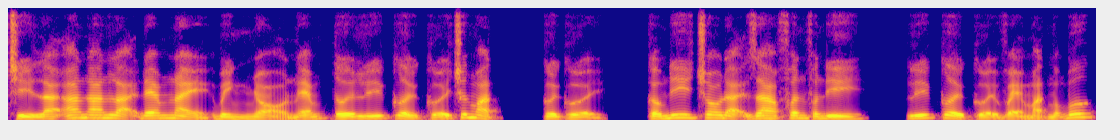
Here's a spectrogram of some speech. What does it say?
Chỉ là An An lại đem này bình nhỏ ném tới Lý cười cười trước mặt, cười cười, cầm đi cho đại gia phân phân đi, Lý cười cười vẻ mặt một bước,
